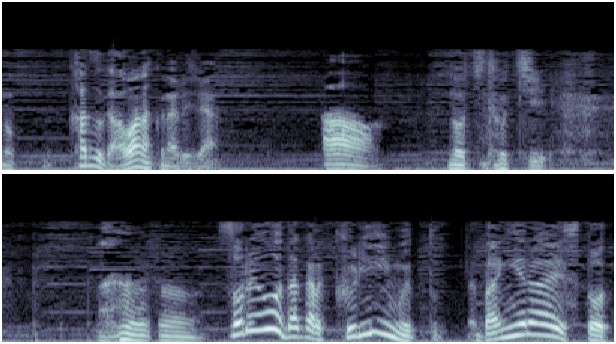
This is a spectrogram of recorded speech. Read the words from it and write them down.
の数が合わなくなるじゃん。あ後々。あ。うん。それを、だからクリームと、バニラアイスと、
